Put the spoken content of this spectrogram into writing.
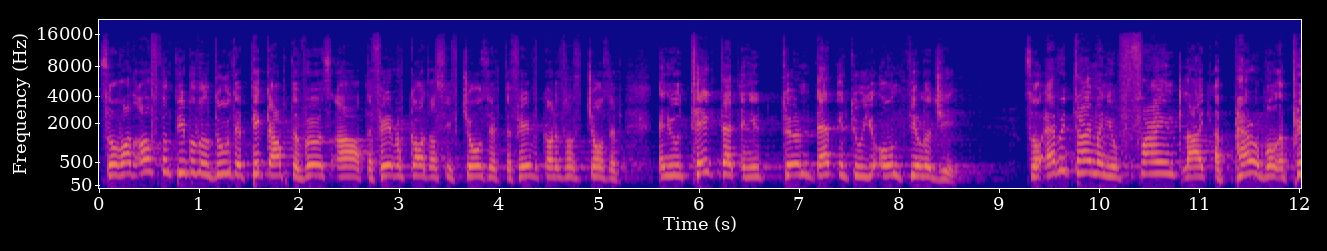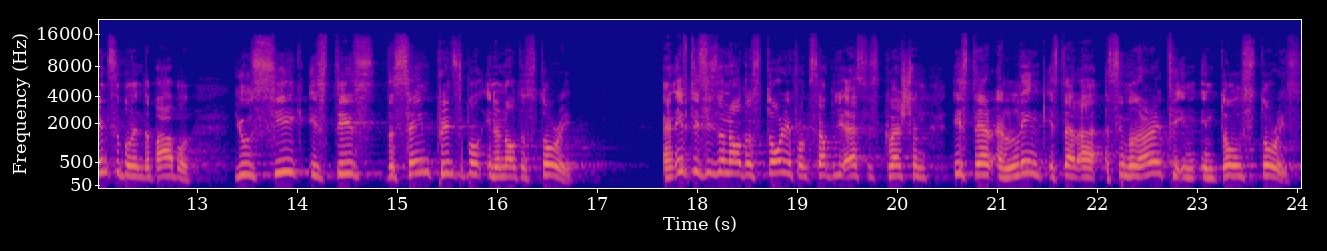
so what often people will do, they pick up the words, ah, the favor of God was with Joseph, the favor of God was with Joseph, and you take that and you turn that into your own theology. So every time when you find like a parable, a principle in the Bible, you seek, is this the same principle in another story? And if this is another story, for example, you ask this question, is there a link, is there a, similarity in, in those stories?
